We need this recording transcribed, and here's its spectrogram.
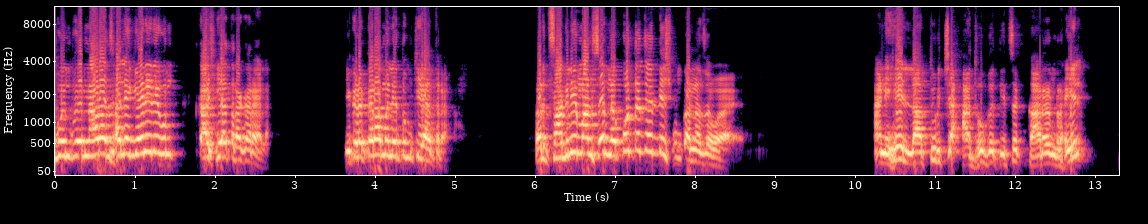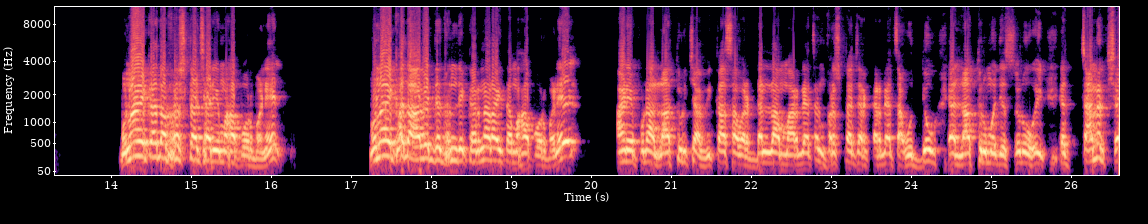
गोविंदपूरकर नाराज झाले गेले निघून काशी यात्रा करायला. इकडे करा म्हणजे तुमची यात्रा. तर चांगली माणसं नकोतच आहेत देशमुखांना जवळ. आणि हे लातूरच्या अधोगतीचं कारण राहील. पुन्हा एखादा भ्रष्टाचारी महापौर बनेल. पुन्हा एखादा अवैध धंदे करणारा इथं महापौर बनेल. आणि पुन्हा लातूरच्या विकासावर डल्ला मारण्याचा भ्रष्टाचार करण्याचा उद्योग या लातूरमध्ये सुरू होईल. या चाणक्य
